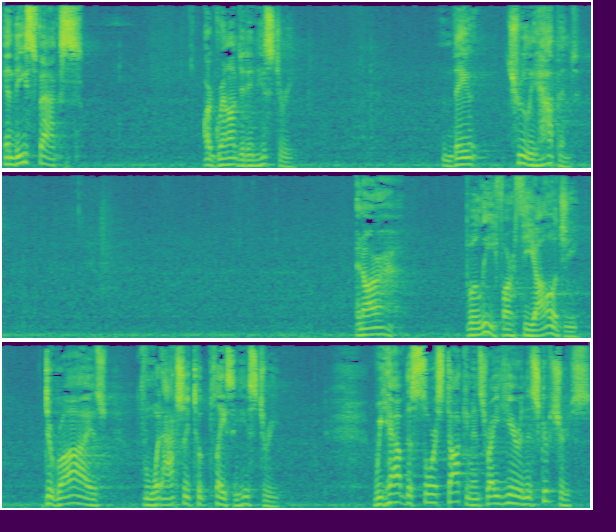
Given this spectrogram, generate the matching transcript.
And these facts are grounded in history. They truly happened. And our belief, our theology, derives from what actually took place in history. We have the source documents right here in the scriptures,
